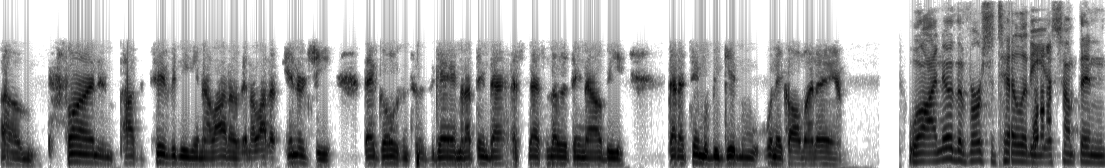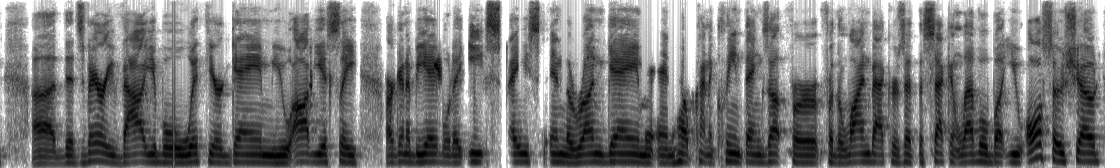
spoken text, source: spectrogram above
um, fun and positivity and a lot of and a lot of energy that goes into the game. And I think that's that's another thing that'll be that a team will be getting when they call my name. Well, I know the versatility is something uh, that's very valuable with your game. You obviously are going to be able to eat space in the run game and help kind of clean things up for, for the linebackers at the second level. But you also showed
